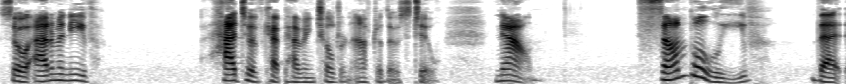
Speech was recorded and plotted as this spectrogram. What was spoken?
So, Adam and Eve had to have kept having children after those two. Now, some believe that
